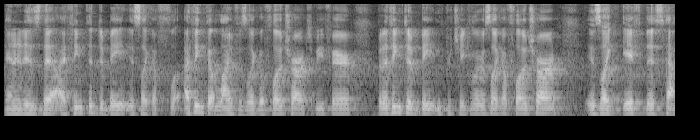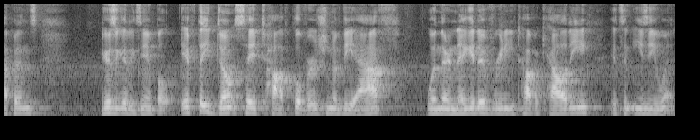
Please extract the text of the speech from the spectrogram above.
and it is that I think the debate is like a. Fl- I think that life is like a flowchart, to be fair, but I think debate in particular is like a flowchart. Is like if this happens, here's a good example. If they don't say topical version of the aff when they're negative reading topicality, it's an easy win.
